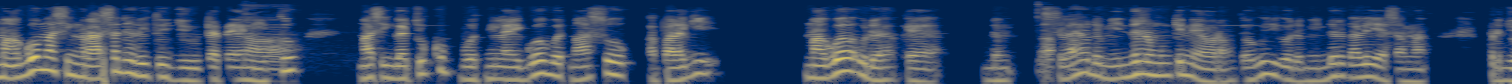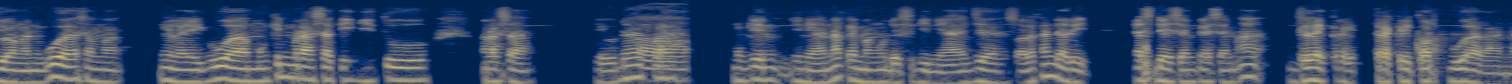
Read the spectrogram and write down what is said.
Mak gue masih ngerasa dari tujuh PTN Oh. itu masih nggak cukup buat nilai gue buat masuk. Apalagi mak gue udah kayak udah- istilahnya udah minder mungkin ya. Orang tua gue juga udah minder kali ya sama perjuangan gue sama nilai gue mungkin merasa kayak gitu merasa ya udah Oh. pak mungkin ini anak emang udah segini aja. Soalnya kan dari SD SMP SMA jelek track record gue kan.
